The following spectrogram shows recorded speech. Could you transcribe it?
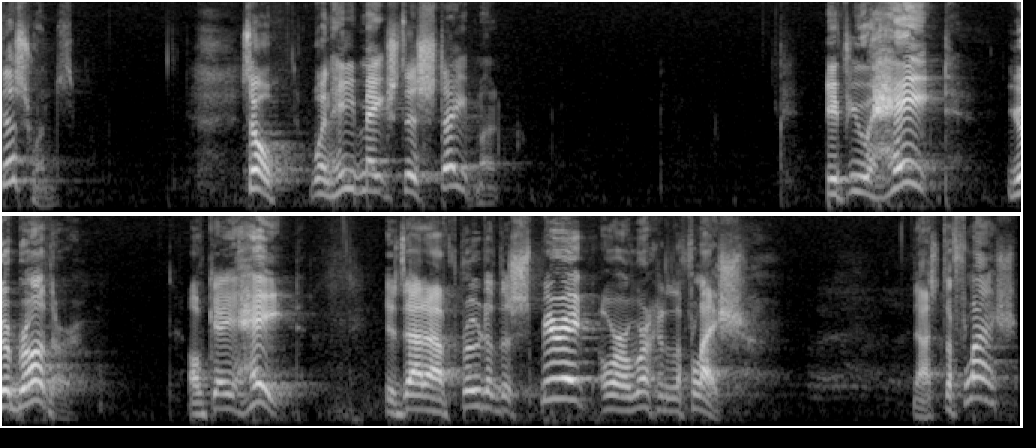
This one's. So when he makes this statement, if you hate your brother, okay, hate, is that a fruit of the Spirit or a work of the flesh? That's the flesh.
